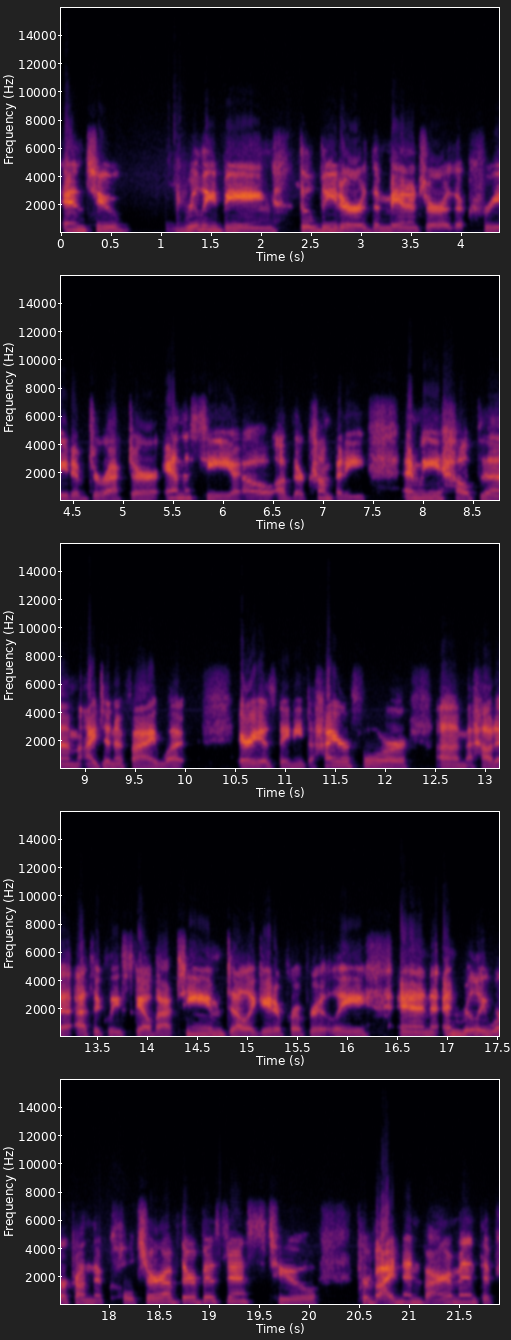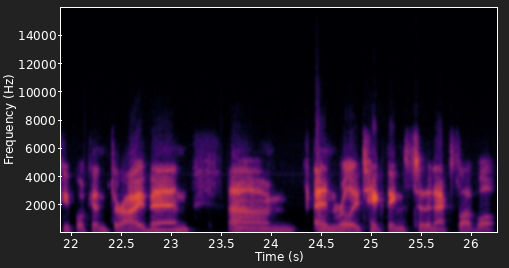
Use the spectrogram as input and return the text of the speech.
into really being the leader, the manager, the creative director, and the CEO of their company. And we help them identify what areas they need to hire for, um, how to ethically scale that team, delegate appropriately, and and really work on the culture of their business to provide an environment that people can thrive in, um, and really take things to the next level.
